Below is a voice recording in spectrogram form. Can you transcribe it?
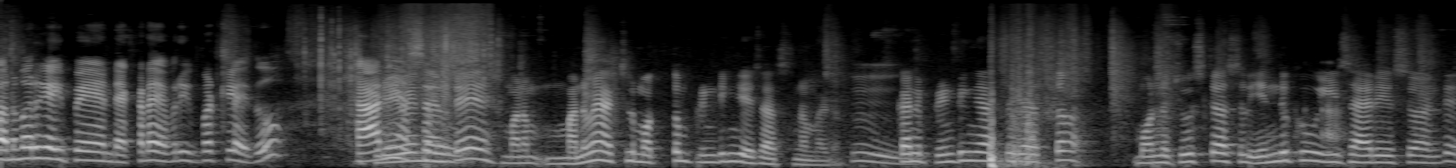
కనుమరుగైపోయాయండి. ఎక్కడ ఎవరు ఇవ్వట్లేదు. కానీ ఏంటంటే మనం మనమే యాక్చువల్లీ మొత్తం ప్రింటింగ్ చేసేస్తున్నాం మేడం Hmm. కానీ ప్రింటింగ్ చేస్తూ చేస్తూ మొన్న చూస్తే అసలు ఎందుకు ఈ శారీస్ అంటే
